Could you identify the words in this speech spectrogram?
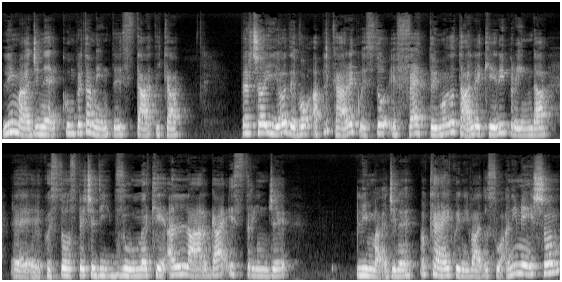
l'immagine è completamente statica. Perciò io devo applicare questo effetto in modo tale che riprenda eh, questo specie di zoom che allarga e stringe l'immagine. Ok, quindi vado su animation,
